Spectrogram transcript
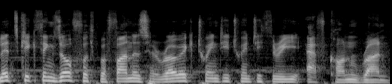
Let's kick things off with Bafana's heroic 2023 AFCON run.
